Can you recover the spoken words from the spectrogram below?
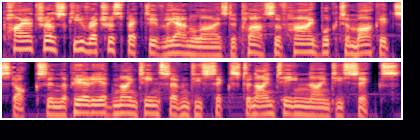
Piotroski retrospectively analyzed a class of high book-to-market stocks in the period 1976 to 1996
